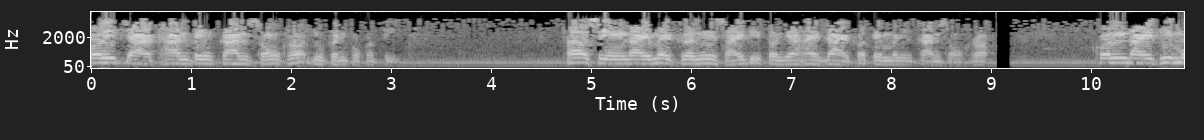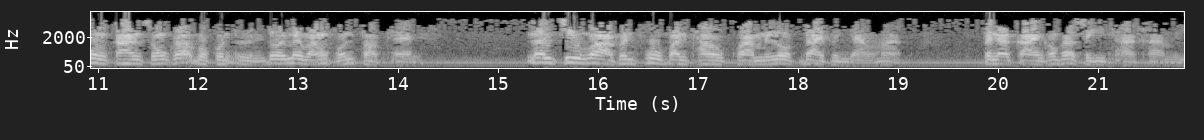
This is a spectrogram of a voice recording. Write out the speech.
บริจาคทานเป็นการสงเคราะห์อยู่เป็นปกติ ถ้าสิ่งใดไม่เกินวิสัยที่ตนจะให้ได้ก็เต็มบริการสงเคราะห์ คนใดที่มุ่งการสงเคราะห์บุคคลอื่น โดยไม่หวังผลตอบแทน นั่นชื่อว่าเป็นผู้บรรเทาความโลภได้เป็นอย่างมาก เป็นอาการของพระสีทาคามี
